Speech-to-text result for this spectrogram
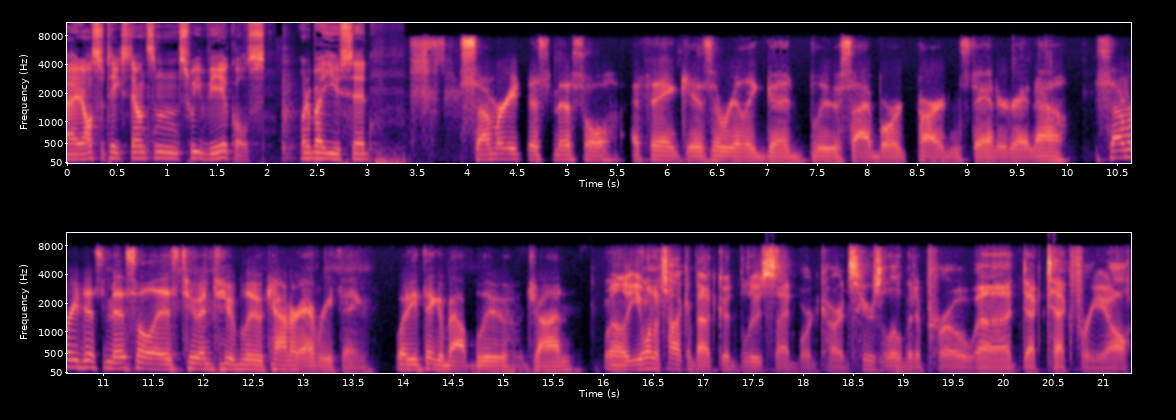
Uh, it also takes down some sweet vehicles. What about you, Sid? Summary Dismissal, I think, is a really good blue sideboard card in standard right now. Summary Dismissal is two and two blue, counter everything. What do you think about blue, John? Well, you want to talk about good blue sideboard cards? Here's a little bit of pro uh, deck tech for y'all.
